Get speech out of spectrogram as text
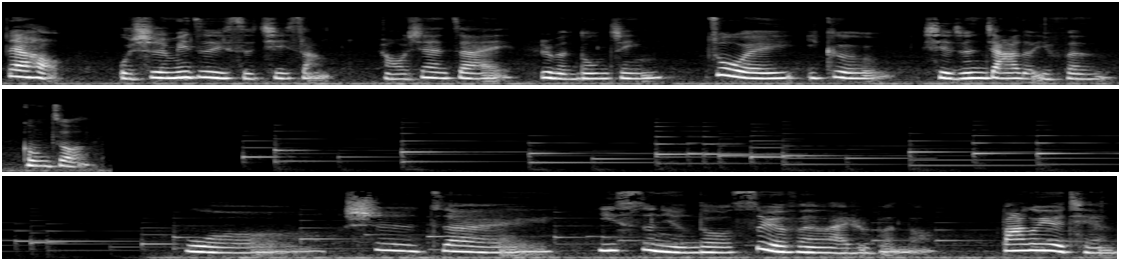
大家好，我是米子里斯七桑。然后现在在日本东京，作为一个写真家的一份工作。在一四年的四月份来日本的，八个月前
